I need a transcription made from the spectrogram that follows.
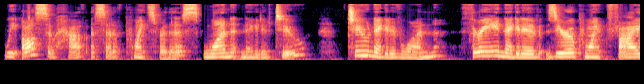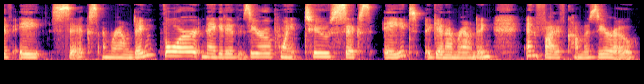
We also have a set of points for this, 1, negative 2, 2, negative 1, 3, negative 0.586, I'm rounding, 4, negative 0.268, again I'm rounding, and 5, comma 0.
